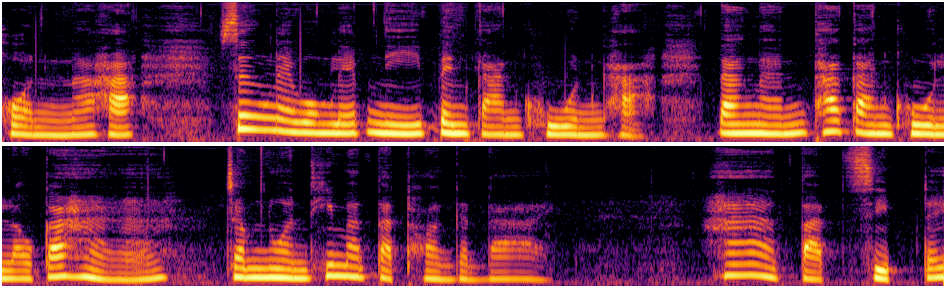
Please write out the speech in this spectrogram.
คนนะคะ ซึ่งในวงเล็บนี้เป็นการคูณค่ะ ดังนั้นถ้าการคูณเราก็หาจำนวนที่มาตัดทอนกันได้ 5 ตัด 10 ได้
